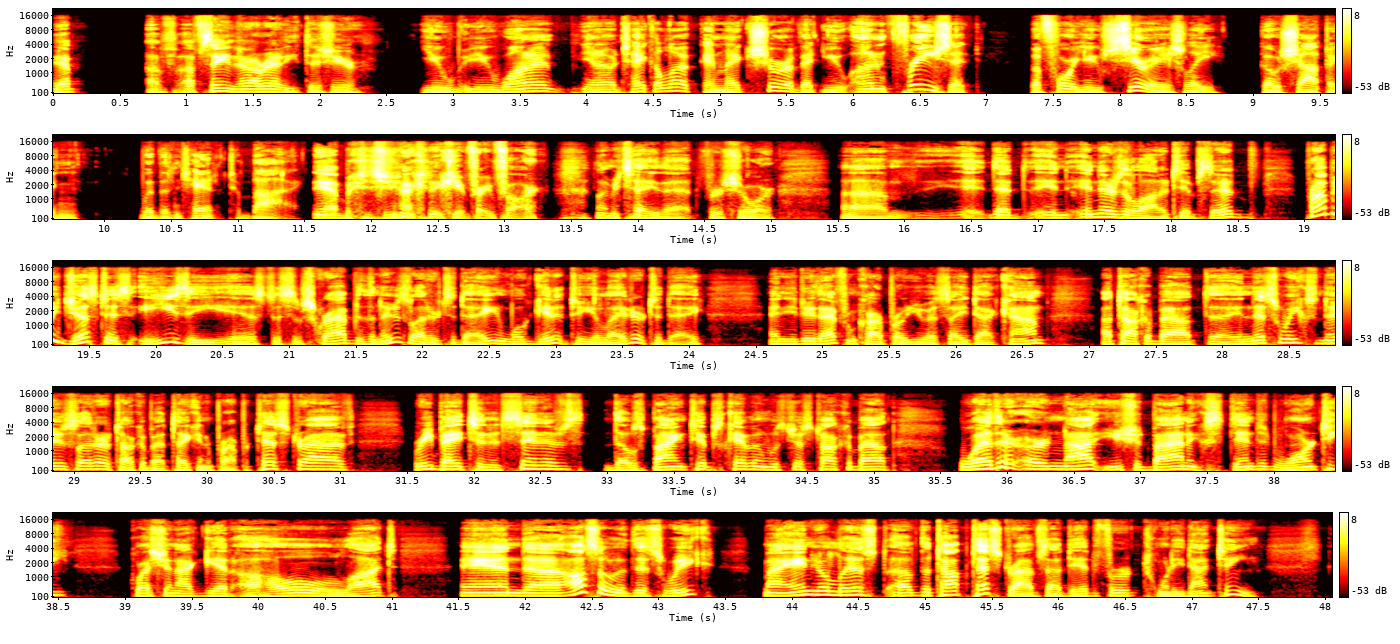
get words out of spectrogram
Yep. I've I've seen it already this year. You you want to you know take a look and make sure that you unfreeze it before you seriously go shopping with intent to buy. Yeah, because you're not going to get very far. Let me tell you that for sure. Um, that and, and there's a lot of tips there. Probably just as easy is to subscribe to the newsletter today, and we'll get it to you later today. And you do that from carprousa.com. I talk about uh, in this week's newsletter. I talk about taking a proper test drive, rebates and incentives, those buying tips Kevin was just talking about, whether or not you should buy an extended warranty. Question I get a whole lot. And uh, also this week, my annual list of the top test drives I did for 2019.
